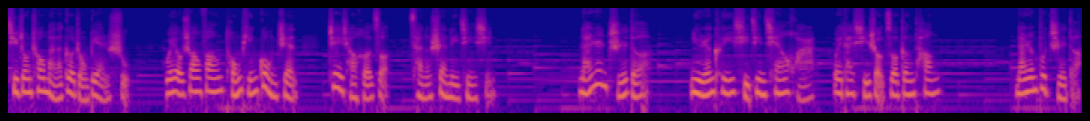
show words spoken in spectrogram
其中充满了各种变数，唯有双方同频共振，这场合作才能顺利进行。男人值得，女人可以洗尽铅华为他洗手做羹汤；男人不值得，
